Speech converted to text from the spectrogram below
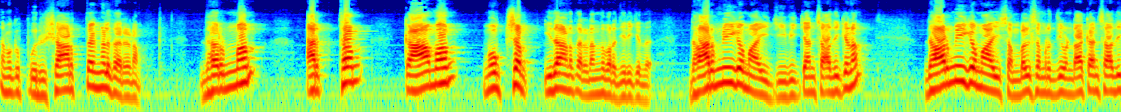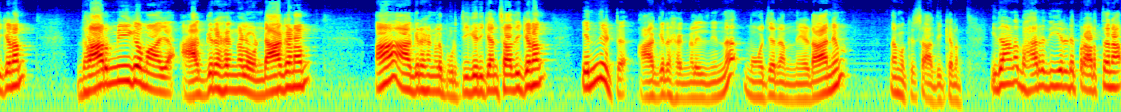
നമുക്ക് പുരുഷാർത്ഥങ്ങൾ തരണം. ധർമ്മം അർത്ഥം കാമം മോക്ഷം ഇതാണ് തരണം എന്ന് പറഞ്ഞിരിക്കുന്നത്. ധാർമ്മികമായി ജീവിക്കാൻ സാധിക്കണം. ധാർമ്മികമായി സമ്പൽ സമൃദ്ധി ഉണ്ടാക്കാൻ സാധിക്കണം. ധാർമ്മികമായ ആഗ്രഹങ്ങൾ ഉണ്ടാകണം. ആ ആഗ്രഹങ്ങൾ പൂർത്തീകരിക്കാൻ സാധിക്കണം. എന്നിട്ട് ആഗ്രഹങ്ങളിൽ നിന്ന് മോചനം നേടാനും നമുക്ക് സാധിക്കണം. ഇതാണ് ഭാരതീയരുടെ പ്രാർത്ഥന.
